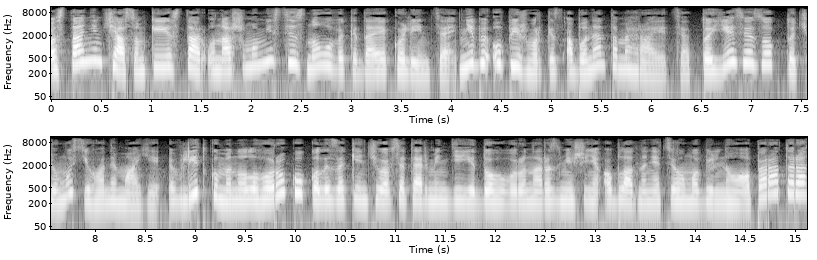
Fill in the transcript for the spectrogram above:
Останнім часом Київстар у нашому місті знову викидає колінця, ніби у піжмурки з абонентами грається. То є зв'язок, то чомусь його немає. Влітку минулого року, коли закінчувався термін дії договору на розміщення обладнання цього мобільного оператора,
